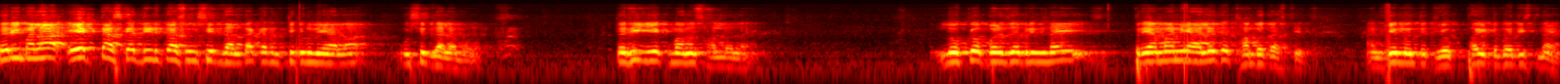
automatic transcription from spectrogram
तरी मला एक तास का दीड तास उशीर झाला कारण तिकडून यायला उशीर झाल्यामुळं. तरी एक माणूस हल्ला नाही. लोक बळजबरी नाही प्रेमाने आले तर थांबत असतील. आणि हे म्हणतात हे फाईट मध्येच नाही.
